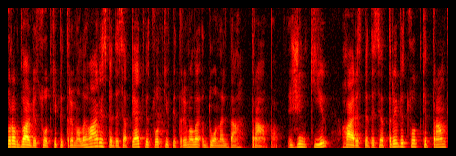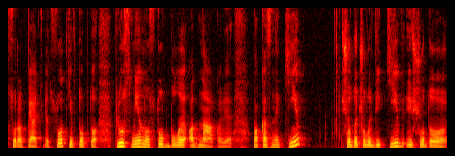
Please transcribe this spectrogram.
42% підтримали Гарріс, 55% підтримали Дональда Трампа. Жінки Гарріс 53%, Трамп 45%. Тобто плюс-мінус тут були однакові показники щодо чоловіків і щодо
